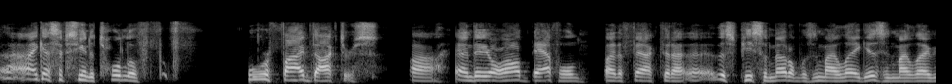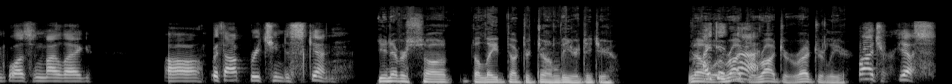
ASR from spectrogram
I guess I've seen a total of four or five doctors, uh, and they are all baffled by the fact that I, uh, this piece of metal was in my leg, is in my leg, was in my leg, uh, without breaching the skin. You never saw the late Dr. John Lear, did you? No, I did Roger, not. Roger, Roger Leir. Roger, yes.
